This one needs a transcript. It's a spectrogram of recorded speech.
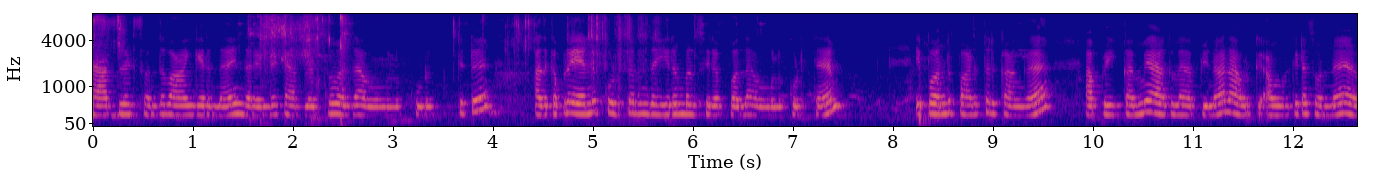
டேப்லெட்ஸ் வந்து வாங்கியிருந்தேன். இந்த ரெண்டு டேப்லெட்ஸும் வந்து அவங்களுக்கு கொடுத்துட்டு அதுக்கப்புறம் எனக்கு கொடுத்துருந்த இருமல் சிரப் வந்து அவங்களுக்கு கொடுத்தேன். இப்போ வந்து படுத்திருக்காங்க. அப்படி கம்மி ஆகலை அப்படின்னா நான் அவருக்கு அவங்கக்கிட்ட சொன்னேன்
